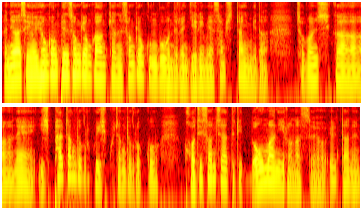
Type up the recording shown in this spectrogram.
안녕하세요. 형광펜 성경과 함께하는 성경 공부 오늘은 예레미야 30장입니다. 저번 시간에 28장도 그렇고 29장도 그렇고 거짓 선지자들이 너무 많이 일어났어요. 일단은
